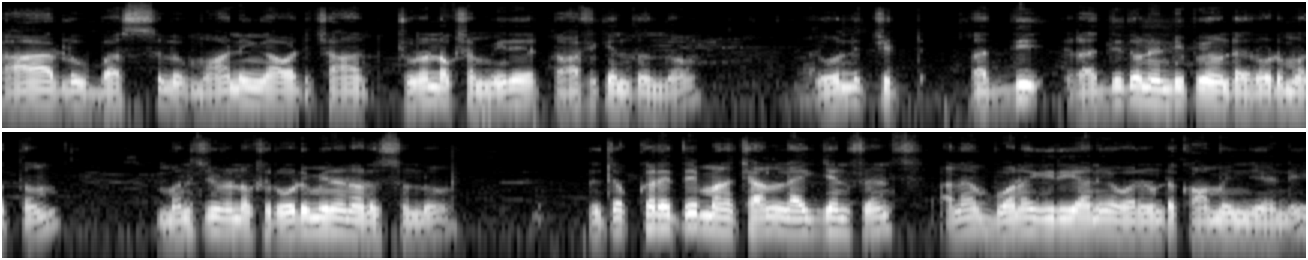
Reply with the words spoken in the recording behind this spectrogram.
కార్లు బస్సులు మార్నింగ్ కాబట్టి చాలా చూడండి ఒకసారి మీరే ట్రాఫిక్ ఎంత ఉందో ఓన్లీ చిట్ రద్దీ రద్దీతో నిండిపోయి ఉంటుంది రోడ్డు మొత్తం. మనిషి చూడండి ఒకసారి రోడ్డు మీద నడుస్తుండు. ప్రతి ఒక్కరైతే మన ఛానల్ లైక్ చేయండి ఫ్రెండ్స్. అలాగే భువనగిరి అని ఎవరు ఉంటే కామెంట్ చేయండి.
